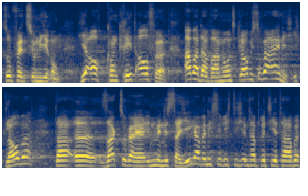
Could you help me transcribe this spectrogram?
Subventionierung hier auch konkret aufhören. Aber da waren wir uns, glaube ich, sogar einig. Ich glaube, da äh, sagt sogar Herr Innenminister Jäger, wenn ich Sie richtig interpretiert habe,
